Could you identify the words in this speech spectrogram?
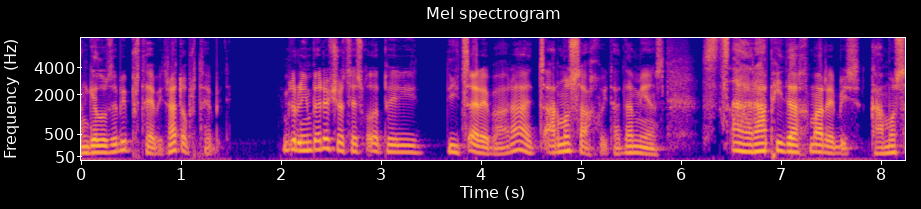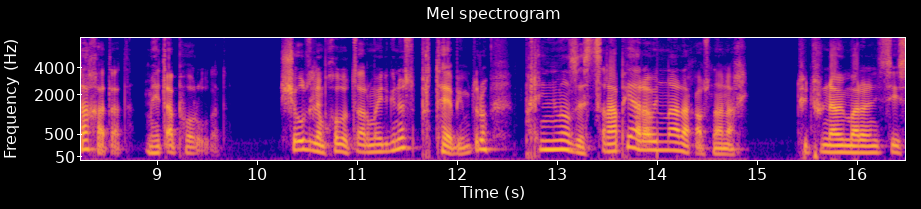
ანგელოზები ფრთებით, რატო ფრთებით? იმიტომ რომ იმ პერიოდში როცა ეს ყველაფერი იწერება რა, წარმოსახვით ადამიანს სწრაფი დახმარების გამოსახატად, მეტაფორულად. შეუძლია მხოლოდ წარმოიდგინოს ფრთები, იმიტომ რომ ფრინველზე სწრაფი არავინ არ აყავს ნანახი. თვითფრინავი მარანიცის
